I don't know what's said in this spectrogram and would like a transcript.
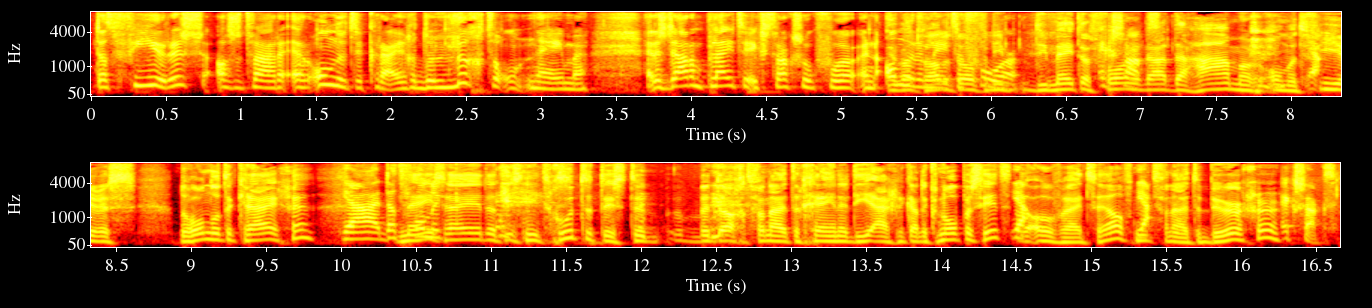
dat virus, als het ware, eronder te krijgen. de lucht te ontnemen. En dus daarom pleitte ik straks ook voor een andere ja, metafoor. Over die, die metafoor, inderdaad, de hamer om het ja. virus eronder te krijgen. Ja, dat nee, vond ik... zei je, dat is niet goed. Het is te bedacht vanuit degene die eigenlijk aan de knoppen zit. De overheid zelf, niet vanuit de burger. Exact.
